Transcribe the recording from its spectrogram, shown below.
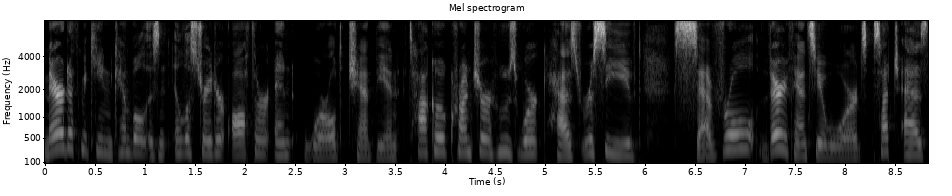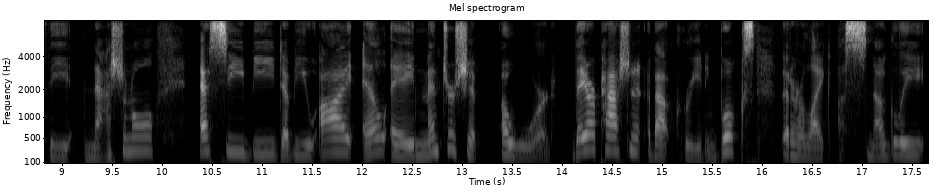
Meridth McKean Gimbel is an illustrator, author, and world champion taco cruncher whose work has received several very fancy awards, such as the National SCBWI LA Mentorship Award. They are passionate about creating books that are like a snuggly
